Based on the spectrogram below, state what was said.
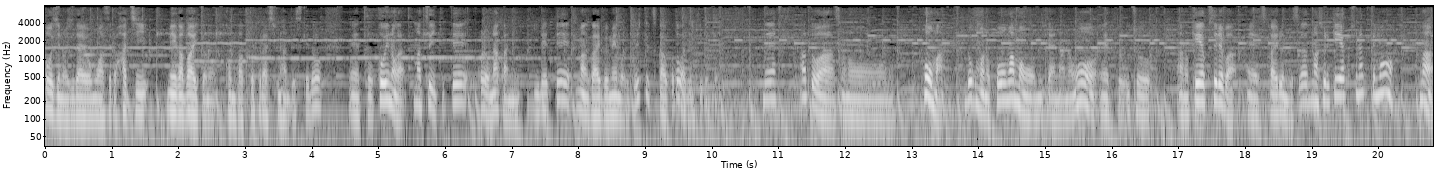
当時の時代を思わせる8メガバイトのコンパクトフラッシュなんですけど、えっ、と、こういうのが、まあ、ついてて、これを中に入れて、まあ、外部メモリとして使うことができると。で、あとは、その、フォーマ、ドコモのフォーマモみたいなのを、えっ、と、一応、あの、契約すれば、えー、使えるんですが、まあ、それ契約しなくても、まあ、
